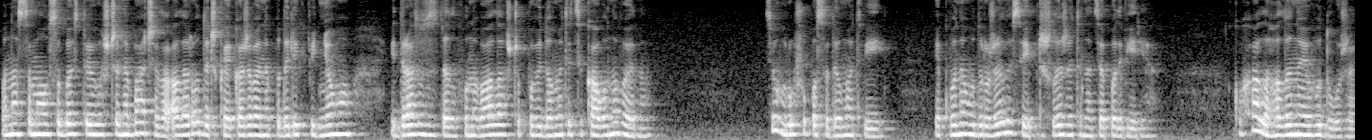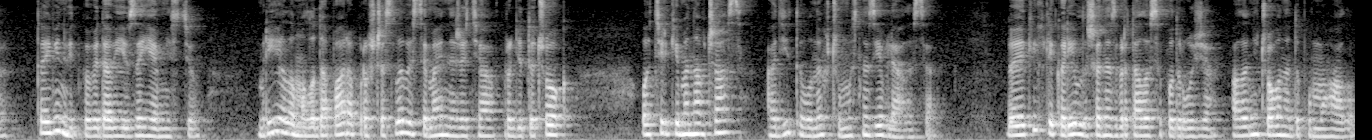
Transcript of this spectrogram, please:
Вона сама особисто його ще не бачила, але родичка, яка живе неподалік від нього, відразу зателефонувала, щоб повідомити цікаву новину. Цю грушу посадив Матвій, як вони одружилися і прийшли жити на це подвір'я. Кохала Галина його дуже, та й він відповідав їй взаємністю. Мріяла молода пара про щасливе сімейне життя, про діточок. От тільки минав час, а діти у них чомусь не з'являлися. До яких лікарів лише не зверталося подружжя, але нічого не допомагало.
